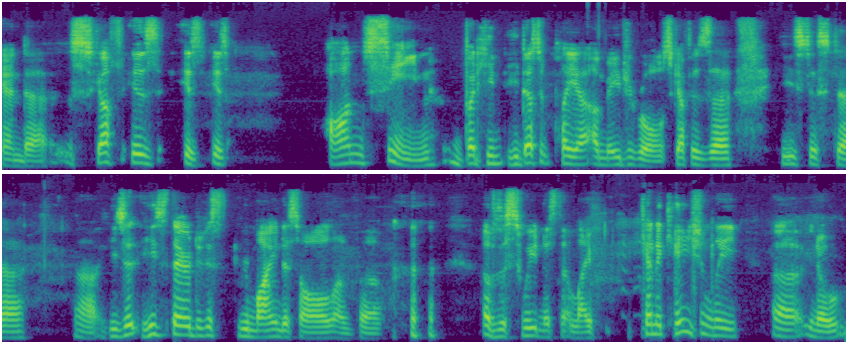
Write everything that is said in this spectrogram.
and Scuff is is is on scene, but he he doesn't play a, a major role. Scuff is uh, he's just uh, uh, he's he's there to just remind us all of uh, of the sweetness that life can occasionally uh, you know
